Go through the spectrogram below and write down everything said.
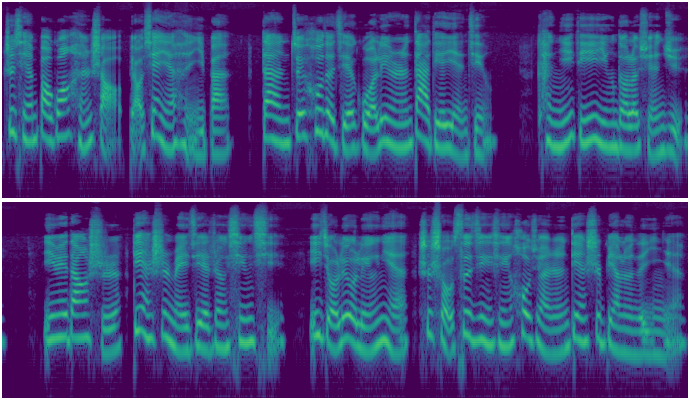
之前曝光很少，表现也很一般。但最后的结果令人大跌眼镜，肯尼迪赢得了选举，因为当时电视媒介正兴起。一九六零年是首次进行候选人电视辩论的一年。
